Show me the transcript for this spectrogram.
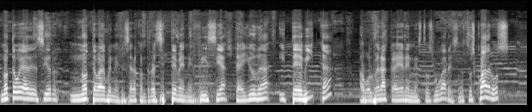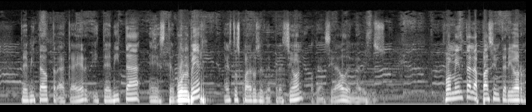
no te voy a decir no te va a beneficiar, al contrario, si te beneficia, te ayuda y te evita a volver a caer en estos lugares, en estos cuadros, te evita otra, a caer y te evita este, volver a estos cuadros de depresión o de ansiedad o de nervios. Fomenta la paz interior.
